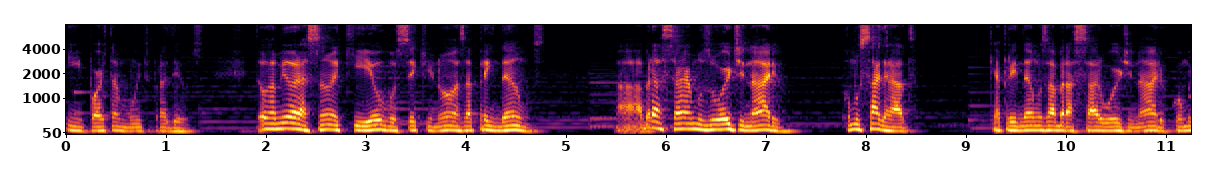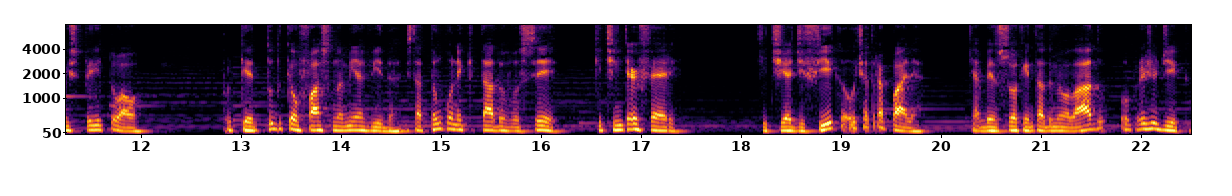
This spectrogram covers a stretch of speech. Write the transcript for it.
e importa muito para Deus. Então a minha oração é que eu, você, que nós aprendamos a abraçarmos o ordinário como sagrado, que aprendamos a abraçar o ordinário como espiritual, porque tudo que eu faço na minha vida está tão conectado a você que te interfere, que te edifica ou te atrapalha que abençoa quem está do meu lado ou prejudica.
